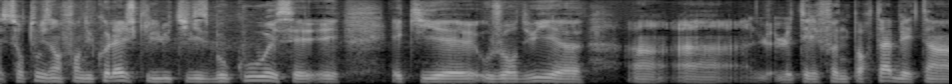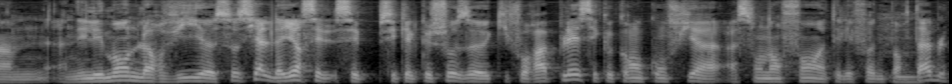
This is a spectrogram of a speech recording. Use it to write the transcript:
surtout les enfants du collège qui l'utilisent beaucoup et, et, et qui est aujourd'hui le téléphone portable est un, élément de leur vie sociale. D'ailleurs, c'est quelque chose qu'il faut rappeler, c'est que quand on confie à, son enfant un téléphone portable,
